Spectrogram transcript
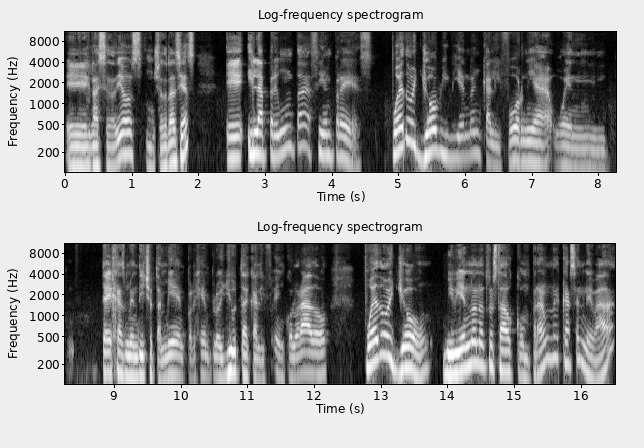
Eh, gracias a Dios, muchas gracias. Eh, y la pregunta siempre es, ¿puedo yo viviendo en California o en Texas, me han dicho también, por ejemplo, Utah, en Colorado, ¿puedo yo viviendo en otro estado comprar una casa en Nevada?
